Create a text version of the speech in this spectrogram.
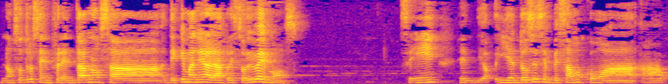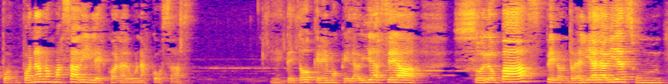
nosotros enfrentarnos a de qué manera las resolvemos. ¿Sí? Y entonces empezamos como a, ponernos más hábiles con algunas cosas. Este, todos queremos que la vida sea solo paz, pero en realidad la vida es un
